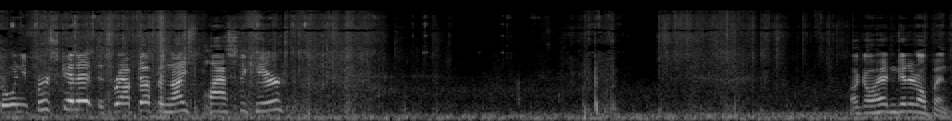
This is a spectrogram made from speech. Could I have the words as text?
So when you first get it, it's wrapped up in nice plastic here. I'll go ahead and get it open.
